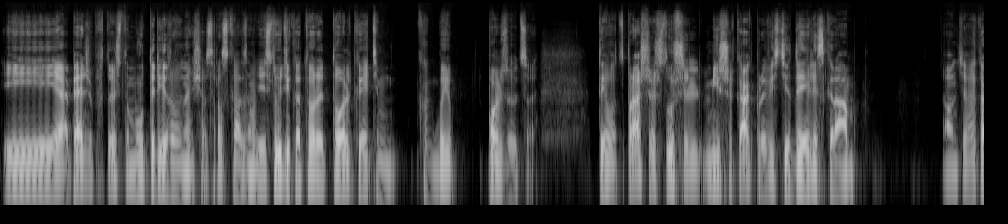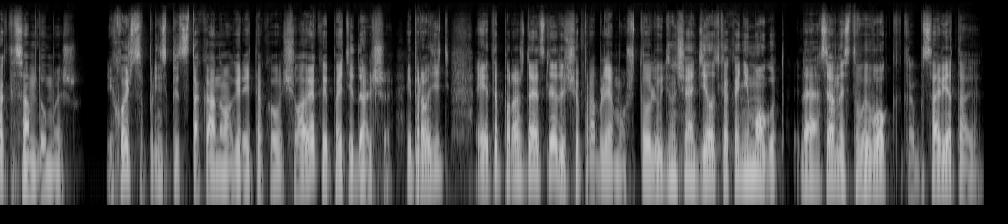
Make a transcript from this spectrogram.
И опять же повторюсь, что мы утрированно сейчас рассказываем. Есть люди, которые только этим как бы пользуются. Ты вот спрашиваешь, слушай, Миша, как провести daily скрам? А он тебе, а как ты сам думаешь? И хочется, в принципе, стаканом огреть такого человека и пойти дальше. И проводить... И это порождает следующую проблему, что люди начинают делать, как они могут. Да. Ценность твоего как бы совета,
